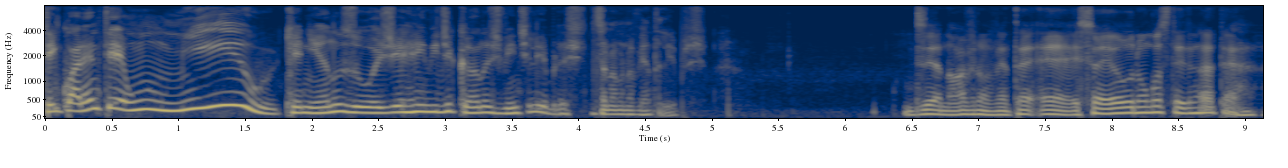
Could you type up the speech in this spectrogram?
Tem 41 mil quenianos hoje reivindicando os 20 libras, 19,90 libras. 19,90. É, isso aí eu não gostei da Inglaterra.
